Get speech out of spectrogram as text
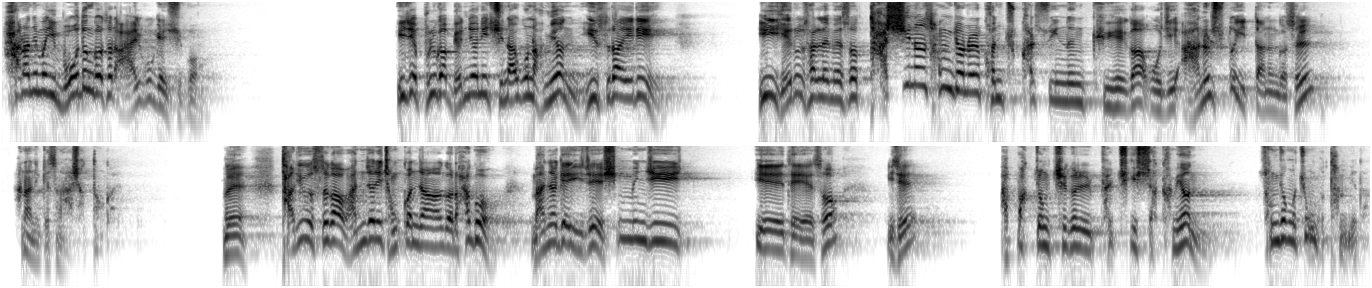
하나님은 이 모든 것을 알고 계시고 이제 불과 몇 년이 지나고 나면 이스라엘이 이 예루살렘에서 다시는 성전을 건축할 수 있는 기회가 오지 않을 수도 있다는 것을 하나님께서는 아셨던 거예요. 왜? 다리우스가 완전히 정권 장악을 하고 만약에 이제 식민지에 대해서 이제 압박 정책을 펼치기 시작하면 성전 건축 못 합니다.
